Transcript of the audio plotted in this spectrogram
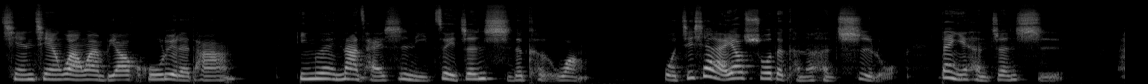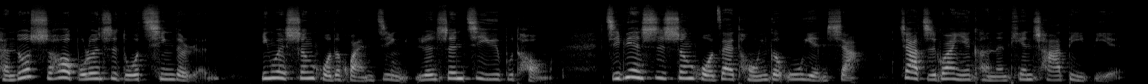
千千万万不要忽略了它，因为那才是你最真实的渴望。我接下来要说的可能很赤裸，但也很真实。很多时候，不论是多亲的人，因为生活的环境、人生际遇不同。即便是生活在同一个屋檐下，价值观也可能天差地别。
